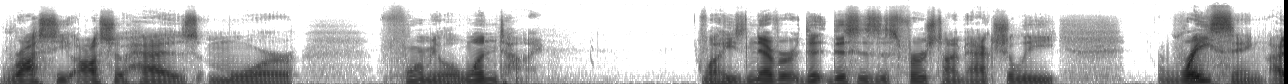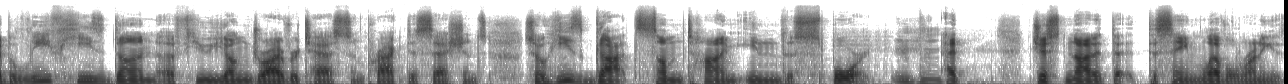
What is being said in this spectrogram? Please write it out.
Rossi also has more Formula One time. Well, he's never. Th- this is his first time actually racing. I believe he's done a few young driver tests and practice sessions, so he's got some time in the sport Mm-hmm. at just not at the, the same level running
